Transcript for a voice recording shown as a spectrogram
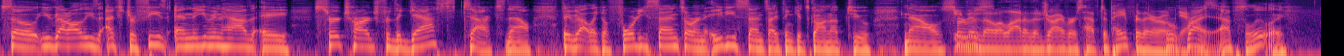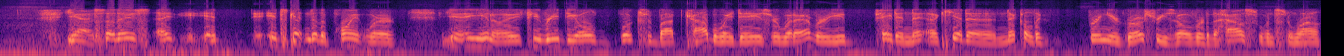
So you got all these extra fees, and they even have a surcharge for the gas tax now. They've got like a 40 cents or an 80 cents, I think it's gone up to now. Even though a lot of the drivers have to pay for their own gas. Right, absolutely. Yeah, so there's uh, it. It's getting to the point where, you, know, if you read the old books about cowboy days or whatever, you paid a, a kid a nickel to bring your groceries over to the house once in a while.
